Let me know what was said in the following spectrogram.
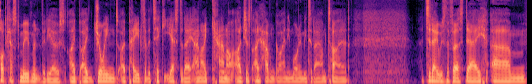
podcast movement videos. I, I joined, I paid for the ticket yesterday, and I cannot. I just, I haven't got any more in me today. I'm tired. Today was the first day, um,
